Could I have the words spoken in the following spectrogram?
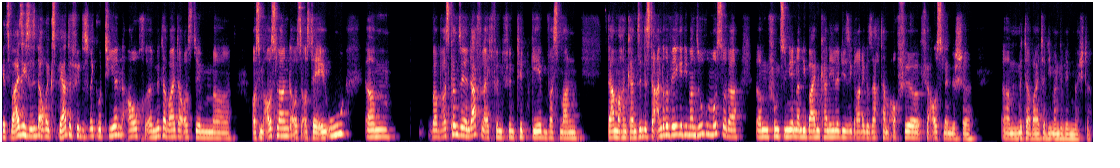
jetzt weiß ich, Sie sind auch Experte für das Rekrutieren, auch äh, Mitarbeiter aus dem, äh, aus dem Ausland, aus, aus der EU. Ähm, was können Sie denn da vielleicht für, für einen Tipp geben, was man da machen kann. Sind es da andere Wege, die man suchen muss oder ähm, funktionieren dann die beiden Kanäle, die Sie gerade gesagt haben, auch für, für ausländische ähm, Mitarbeiter, die man gewinnen möchte?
